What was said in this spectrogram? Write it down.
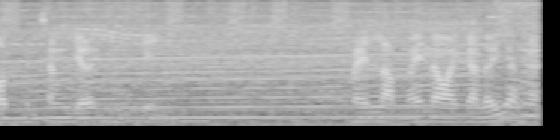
รถมันช่างเยอะจริงๆไม่หลับไม่นอนกันเลยยังไง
